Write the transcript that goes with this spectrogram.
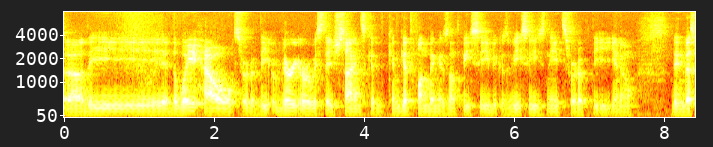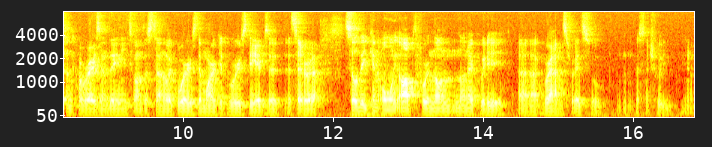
uh, the the way how sort of the very early stage science can, can get funding is not VC because VCs need sort of the you know the investment horizon. They need to understand like where is the market, where is the exit, etc. So they can only opt for non non equity uh, grants, right? So essentially you know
